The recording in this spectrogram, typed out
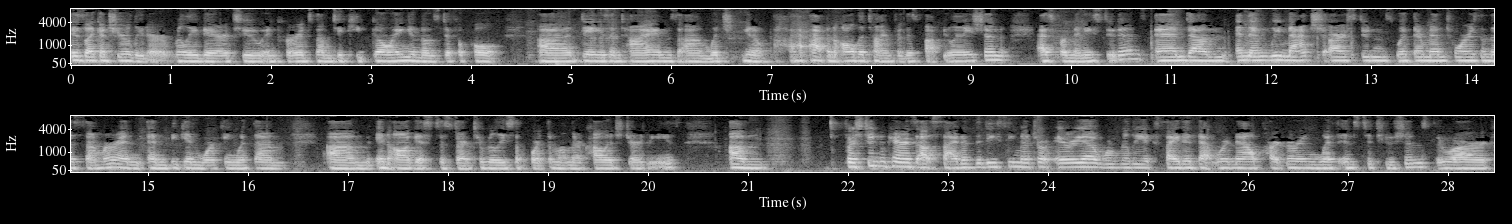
is like a cheerleader, really there to encourage them to keep going in those difficult uh, days and times, um, which you know ha- happen all the time for this population, as for many students. And um, and then we match our students with their mentors in the summer and and begin working with them um, in August to start to really support them on their college journeys. Um, for student parents outside of the DC metro area, we're really excited that we're now partnering with institutions through our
